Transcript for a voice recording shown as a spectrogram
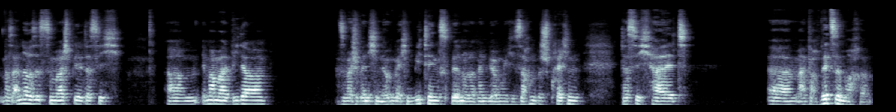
was anderes ist zum Beispiel, dass ich ähm, immer mal wieder, zum Beispiel wenn ich in irgendwelchen Meetings bin oder wenn wir irgendwelche Sachen besprechen, dass ich halt ähm, einfach Witze mache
